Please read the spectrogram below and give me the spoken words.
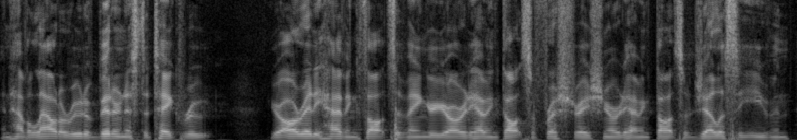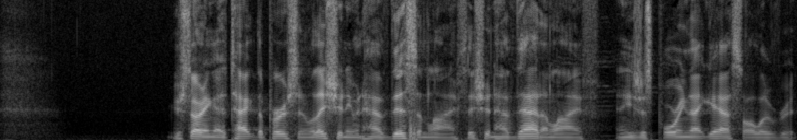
and have allowed a root of bitterness to take root. You're already having thoughts of anger. You're already having thoughts of frustration. You're already having thoughts of jealousy, even. You're starting to attack the person. Well, they shouldn't even have this in life. They shouldn't have that in life. And he's just pouring that gas all over it.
